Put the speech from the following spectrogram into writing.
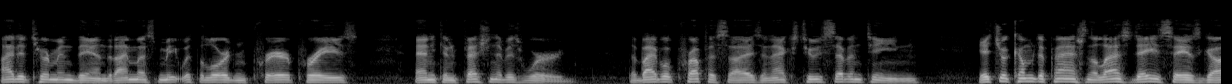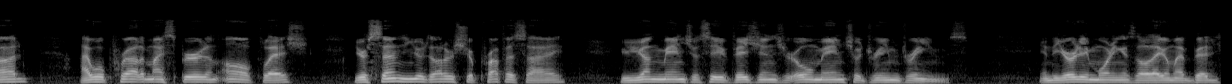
I determined then that I must meet with the Lord in prayer, praise, and confession of His Word. The Bible prophesies in Acts 2.17, It shall come to pass in the last days, says God, I will pour out of my Spirit on all flesh. Your sons and your daughters shall prophesy. Your young men shall see visions. Your old men shall dream dreams. In the early morning as I lay on my bed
